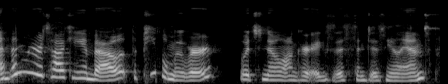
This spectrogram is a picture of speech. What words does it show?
And then we were talking about the People Mover, which no longer exists in Disneyland.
